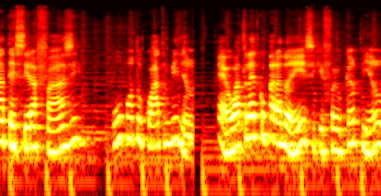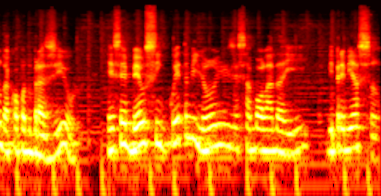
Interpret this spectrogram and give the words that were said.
Na terceira fase, 1,4 milhão. É, o Atlético Paranaense, que foi o campeão da Copa do Brasil, recebeu 50 milhões, essa bolada aí, de premiação.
